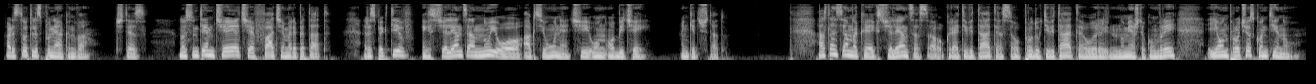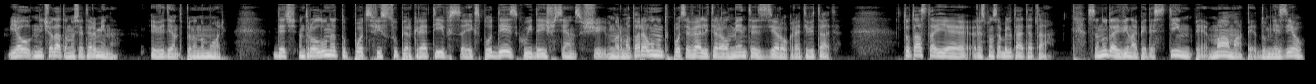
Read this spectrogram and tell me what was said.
Aristotel spunea cândva, citez, noi suntem ceea ce facem repetat. Respectiv, excelența nu e o acțiune, ci un obicei. Închid citatul. Asta înseamnă că excelența sau creativitatea sau productivitatea, ori numește cum vrei, e un proces continuu. El niciodată nu se termină. Evident, până nu mori. Deci, într-o lună tu poți fi super creativ, să explodezi cu idei și sens și în următoarea lună tu poți avea literalmente zero creativitate. Tot asta e responsabilitatea ta. Să nu dai vina pe destin, pe mama, pe Dumnezeu,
